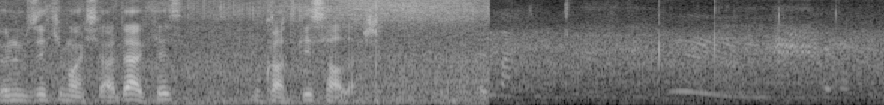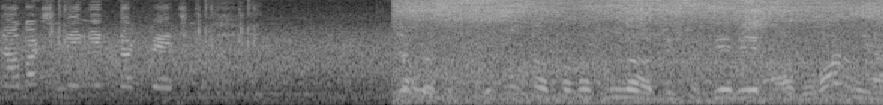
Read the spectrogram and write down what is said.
önümüzdeki maçlarda herkes bu katkıyı sağlar. Ya bak şimdi 57 dakikaya çıkmış. Futbolda kafasında düştük diye bir algı var mı ya?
